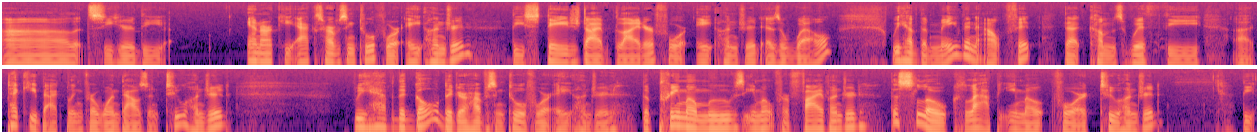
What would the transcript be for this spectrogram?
uh, let's see here the Anarchy Axe Harvesting Tool for 800. The Stage Dive Glider for 800 as well. We have the Maven outfit that comes with the uh, Techie Backbling for 1,200. We have the Gold Digger Harvesting Tool for 800. The Primo Moves emote for 500. The Slow Clap emote for 200. The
